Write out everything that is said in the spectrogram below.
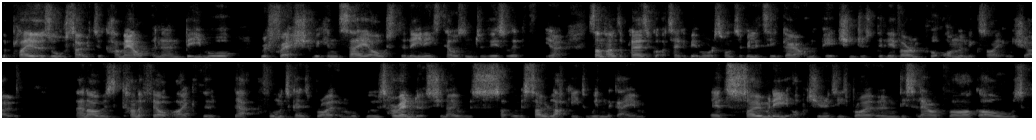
the players also to come out and, and be more refreshed. We can say, oh, Stellini tells them to this, or you know, sometimes the players have got to take a bit more responsibility and go out on the pitch and just deliver and put on an exciting show. And I was kind of felt like the, that performance against Brighton was horrendous. You know, it was so, we were so lucky to win the game. They had so many opportunities. Brighton disallowed VAR goals,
